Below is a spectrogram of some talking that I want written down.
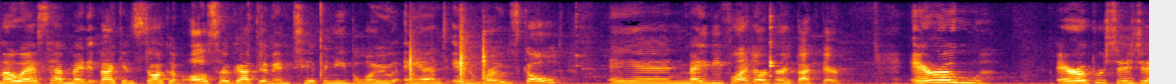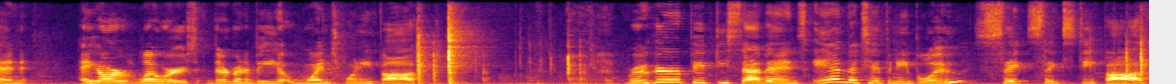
MOS have made it back in stock. I've also got them in Tiffany Blue and in Rose Gold. And maybe Flat Dark Earth back there. Aero, Aero Precision AR lowers. They're going to be 125 Ruger 57s in the Tiffany Blue, 665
